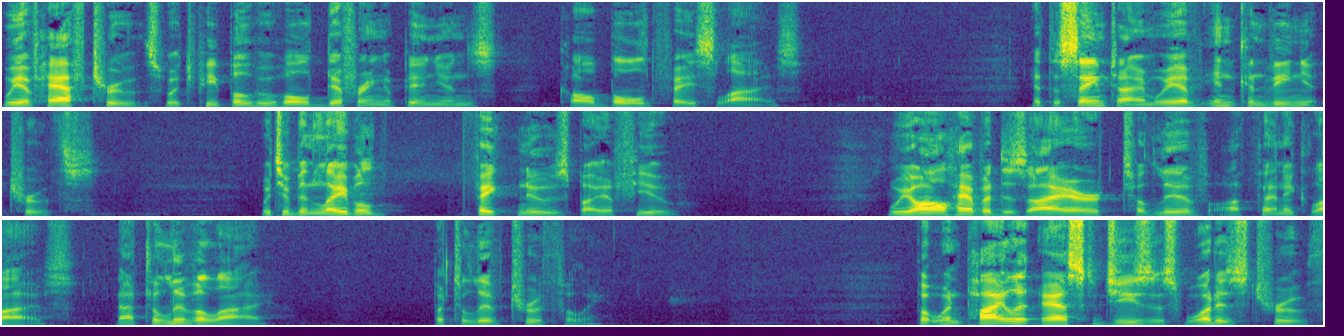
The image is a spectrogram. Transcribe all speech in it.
We have half truths, which people who hold differing opinions call bold faced lies. At the same time, we have inconvenient truths, which have been labeled fake news by a few. We all have a desire to live authentic lives, not to live a lie, but to live truthfully. But when Pilate asked Jesus, What is truth?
